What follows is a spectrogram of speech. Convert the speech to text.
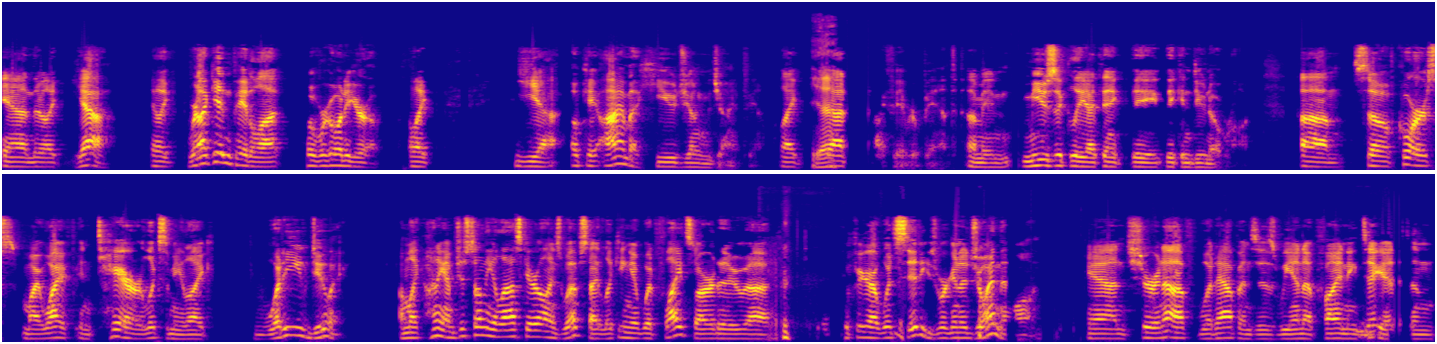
And they're like, yeah. And like, we're not getting paid a lot, but we're going to Europe. I'm like, yeah, okay. I'm a huge Young the Giant fan. Like, Yeah. that's my favorite band. I mean, musically, I think they, they can do no wrong. Um, so, of course, my wife in terror looks at me like, what are you doing? I'm like, honey, I'm just on the Alaska Airlines website looking at what flights are to uh, to figure out what cities we're going to join them on. And sure enough, what happens is we end up finding tickets and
